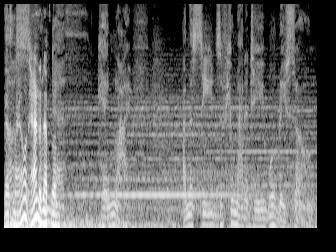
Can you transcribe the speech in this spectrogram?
There's my own and the Nephilim. death came life. and the seeds of humanity will be sown.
